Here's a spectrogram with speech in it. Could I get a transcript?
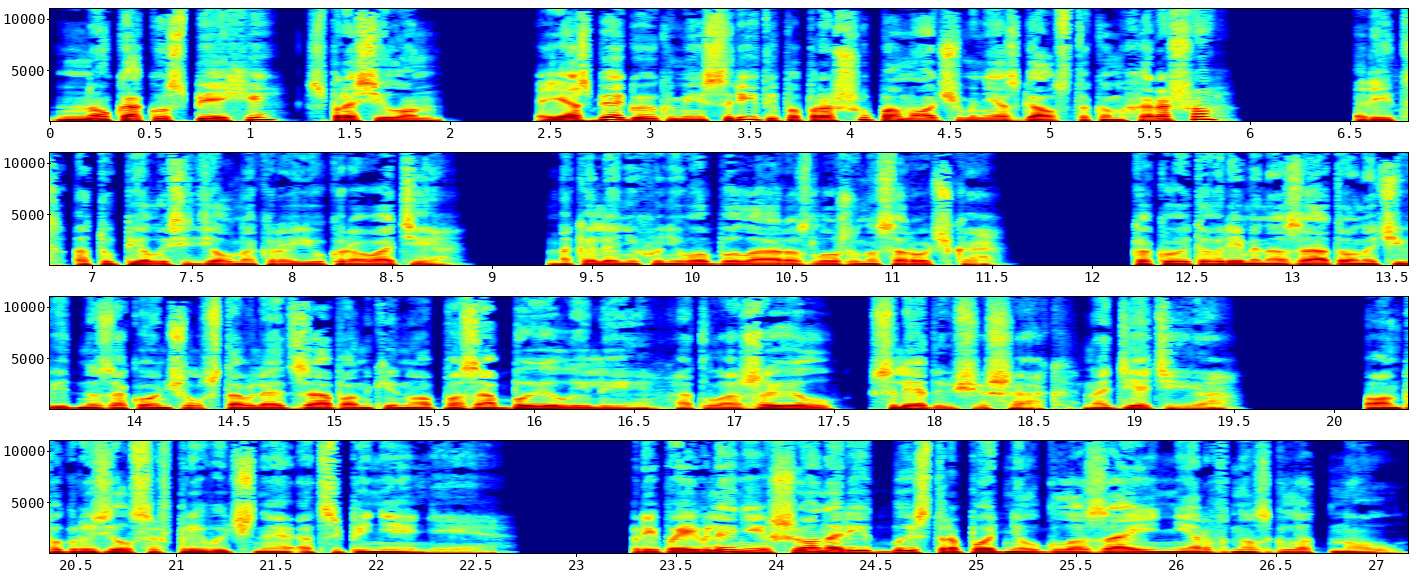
«Ну, как успехи?» — спросил он. «Я сбегаю к мисс Рид и попрошу помочь мне с галстуком, хорошо?» Рид отупело сидел на краю кровати. На коленях у него была разложена сорочка. Какое-то время назад он, очевидно, закончил вставлять запонки, но позабыл или отложил следующий шаг — надеть ее. Он погрузился в привычное оцепенение. При появлении Шона Рид быстро поднял глаза и нервно сглотнул.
